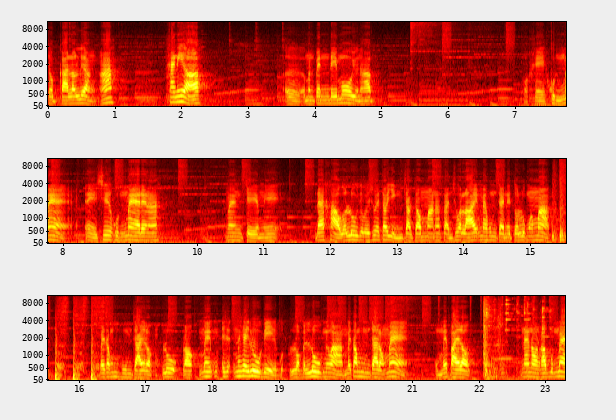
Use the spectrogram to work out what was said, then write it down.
จบการเล่าเรื่องอะแค่นี้เหรอ เออ มันเป็นเดโมอยู่นะครับ โอเค คุณแม่เอ้ยชื่อคุณแม่ได้วยนะ แม่งเกมนี้ ได้ข่าวว่าลูกจะไปช่วยเจ้าหญิงจากจอมมารอาสันชั่วร้าย แม่ภูมิใจในตัวลูกมากๆ ไม่ต้องภูมิใจหรอกลูกเราไม่ไม่ไม่ใช่ลูกดิ เราเป็นลูกนี่หว่า ไม่ต้องภูมิใจหรอกแม่ ผมไม่ไปหรอก แน่นอนครับคุณแม่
